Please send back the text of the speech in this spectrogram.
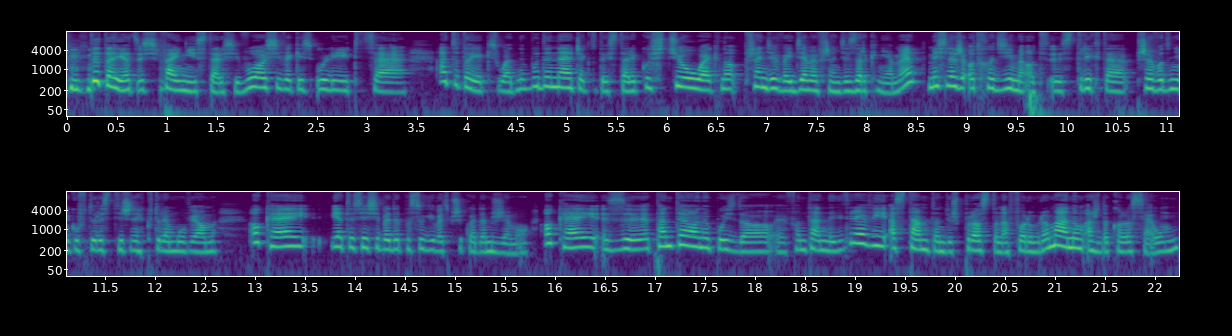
tutaj jacyś fajni starsi Włosi w jakiejś uliczce, a tutaj jakiś ładny budyneczek, tutaj stary kościółek, no wszędzie wejdziemy, wszędzie zerkniemy. Myślę, że odchodzimy od y, stricte przewodników turystycznych, które mówią okej, okay, ja też się będę posługiwać przykładem Rzymu. Okej, okay, z Panteonu pójść do y, fontanny di Trevi, a stamtąd już prosto na Forum Romanum aż do Koloseum.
